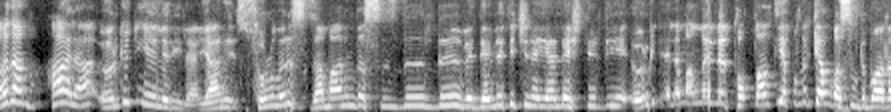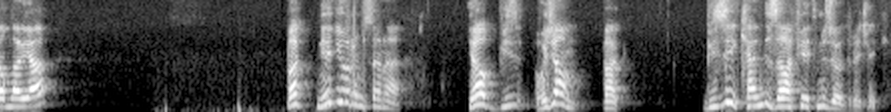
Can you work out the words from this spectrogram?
Adam hala örgüt üyeleriyle yani soruları zamanında sızdırdığı ve devlet içine yerleştirdiği örgüt elemanlarıyla toplantı yapılırken basıldı bu adamlar ya. Bak ne diyorum sana? Ya biz hocam bak bizi kendi zafiyetimiz öldürecek.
